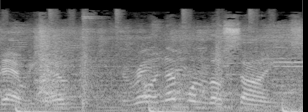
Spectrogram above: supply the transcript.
There we go. Oh, another one of those signs.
